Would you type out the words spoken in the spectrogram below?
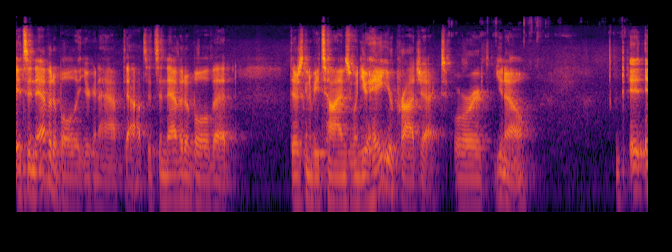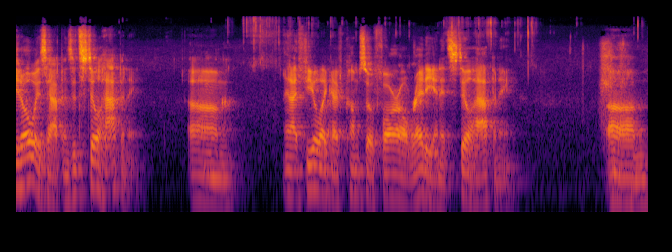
it's inevitable that you're going to have doubts. It's inevitable that there's going to be times when you hate your project or you know it, it always happens. It's still happening. Um, and i feel like i've come so far already and it's still happening. Um,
